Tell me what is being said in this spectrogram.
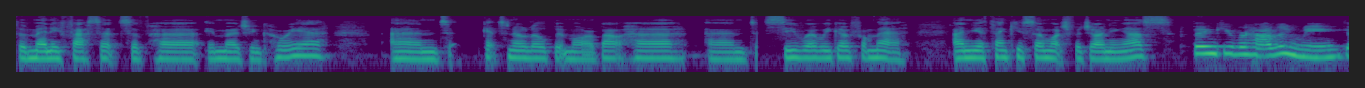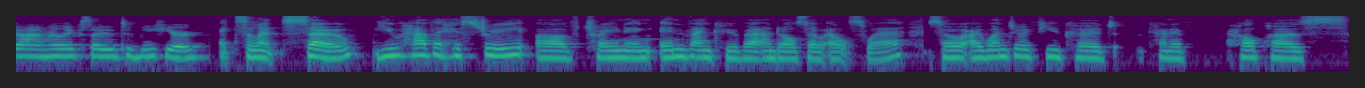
the many facets of her emerging career and get to know a little bit more about her and see where we go from there. Anya, thank you so much for joining us. Thank you for having me. Yeah, I'm really excited to be here. Excellent. So, you have a history of training in Vancouver and also elsewhere. So, I wonder if you could kind of help us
